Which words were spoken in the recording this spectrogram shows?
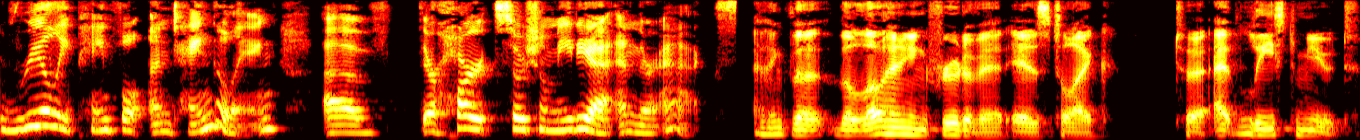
really painful untangling of their heart, social media, and their ex. I think the the low hanging fruit of it is to like to at least mute,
